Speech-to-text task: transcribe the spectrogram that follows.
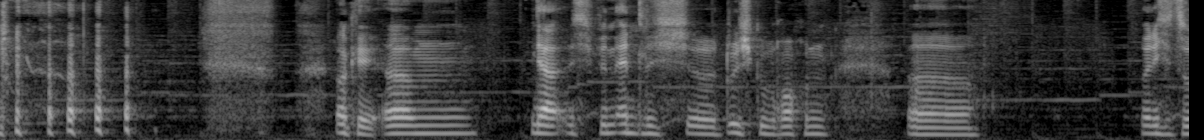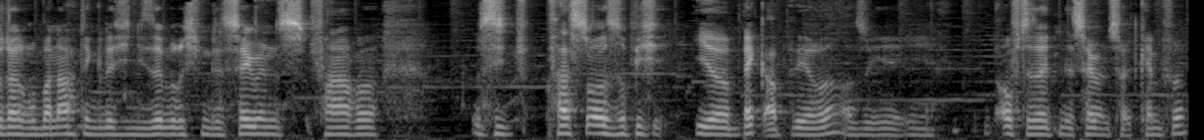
okay, ähm, ja, ich bin endlich äh, durchgebrochen. Äh, wenn ich jetzt so darüber nachdenke, dass ich in dieselbe Richtung der Serens fahre sieht fast so aus, als ob ich ihr Backup wäre, also ihr, ihr auf der Seite der Serens halt kämpfe.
